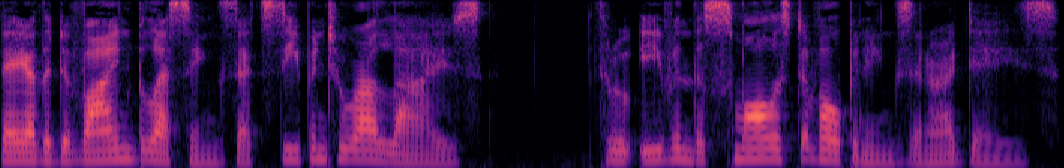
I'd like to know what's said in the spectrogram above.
They are the divine blessings that seep into our lives through even the smallest of openings in our days.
